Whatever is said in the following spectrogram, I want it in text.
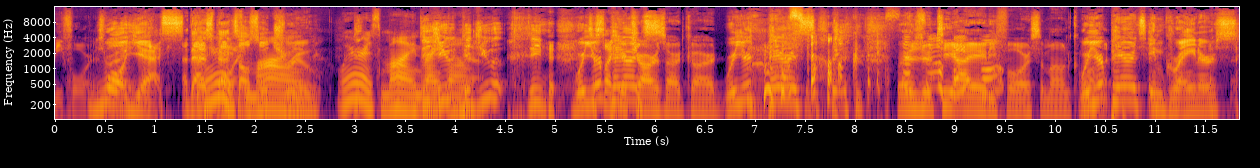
84s. Well, right? yes, Like, that's that's also mine? true. Where is mine Did right you now? did you did were your just like parents your Charizard card. were your parents Where's your so Ti eighty four, Simone? Come were your parents ingrainers?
